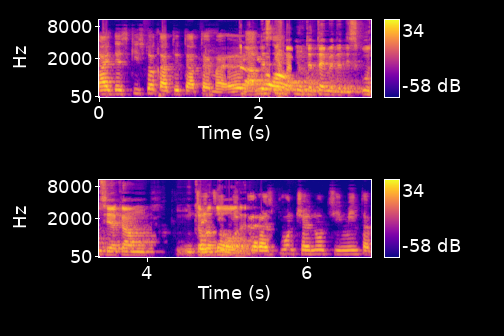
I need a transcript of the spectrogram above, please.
ai deschis tot atâtea teme. Da, am deschis eu... mai multe teme de discuție, cam încă vreo două ore. Răspund ce nu țin minte,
